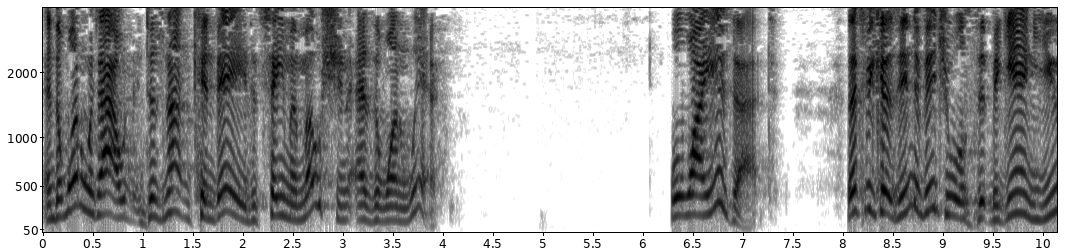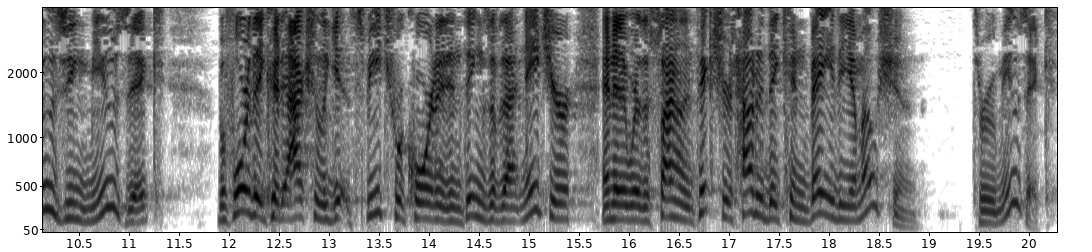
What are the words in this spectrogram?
and the one without does not convey the same emotion as the one with. Well, why is that? That's because individuals that began using music before they could actually get speech recorded and things of that nature, and they were the silent pictures, how did they convey the emotion? Through music.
